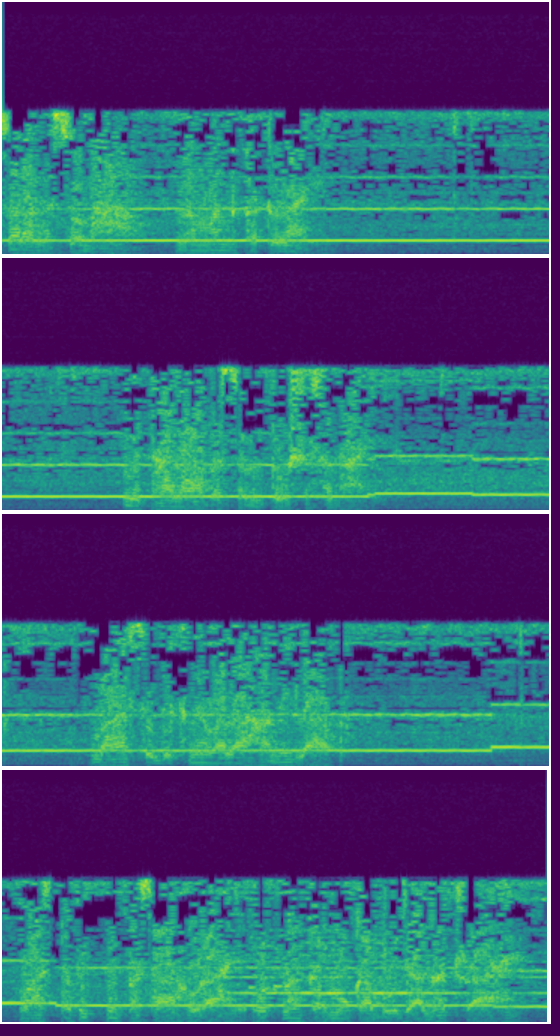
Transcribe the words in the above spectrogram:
सरल स्वभाव न मन कटुलाई मिठा लाभ संतोष सदाई। बाहर से दिखने वाला हानि लाभ। वास्तविक में पसार हो रहा है, उतना कर्मों का बोझा घट रहा है।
